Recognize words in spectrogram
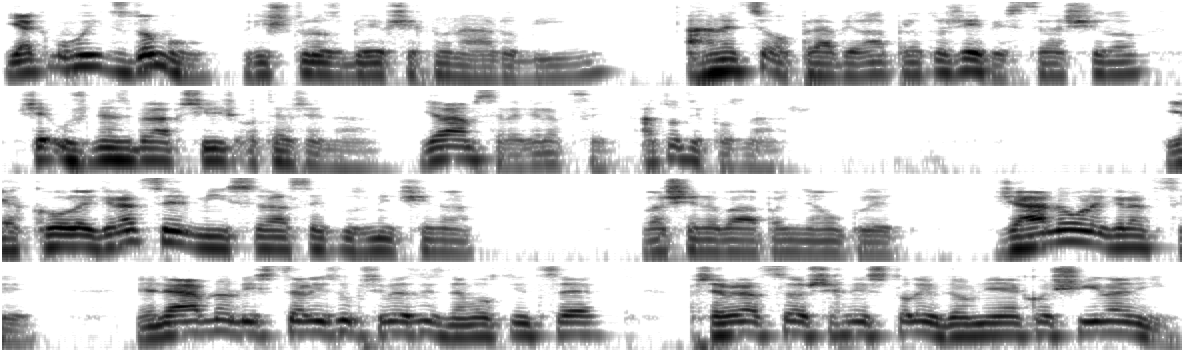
Jak mohu jít z domu, když tu rozbije všechno nádobí? A hned se opravila, protože ji vystrašilo, že už dnes byla příliš otevřená. Dělám se legraci a to ty poznáš. Jako legraci vmísila se Kuzmičina. Vaše nová paní na uklid. Žádnou legraci. Nedávno, když jste Lizu přivezli z nemocnice, převracel všechny stoly v domě jako šílený.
